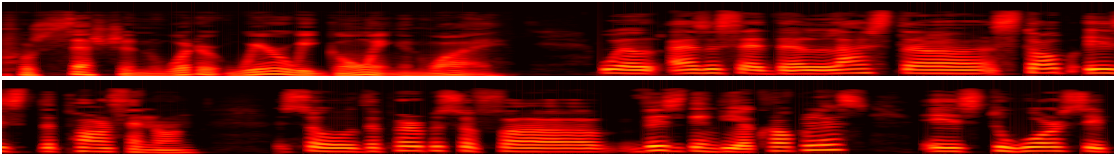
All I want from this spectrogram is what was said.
procession? What are where are we going and why? Well, as I said, the last uh, stop is the Parthenon. So the purpose of uh, visiting the Acropolis is to worship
